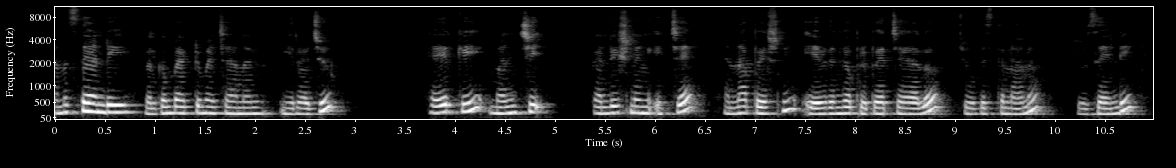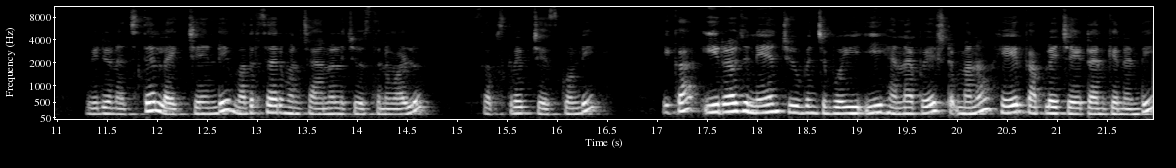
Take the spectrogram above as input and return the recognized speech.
నమస్తే అండి. Welcome back to my channel. ఈరోజు హెయిర్కి మంచి కండిషనింగ్ ఇచ్చే హెన్నా పేస్ట్ని ఏ విధంగా ప్రిపేర్ చేయాలో చూపిస్తున్నాను. చూసేయండి. వీడియో నచ్చితే లైక్ చేయండి. మొదటిసారి మన ఛానల్ని చూస్తున్న వాళ్ళు సబ్స్క్రైబ్ చేసుకోండి. ఇక ఈరోజు నేను చూపించబోయి ఈ హెన్నా పేస్ట్ మనం హెయిర్కి అప్లై చేయటానికేనండి.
